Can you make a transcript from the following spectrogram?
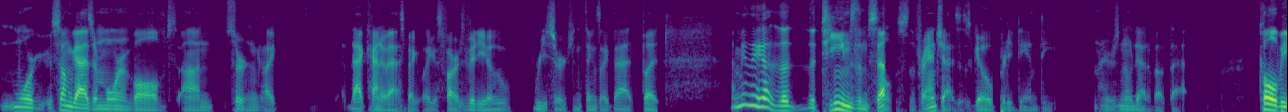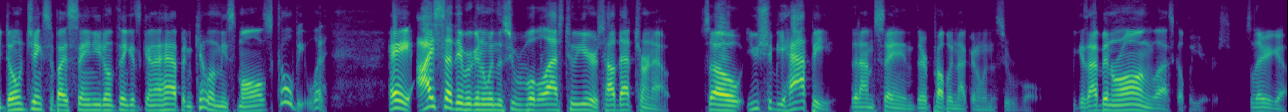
more some guys are more involved on certain like that kind of aspect, like as far as video research and things like that. But I mean, they got the the teams themselves, the franchises go pretty damn deep. There's no doubt about that. Colby, don't jinx it by saying you don't think it's going to happen. Killing me, Smalls. Colby, what? Hey, I said they were going to win the Super Bowl the last two years. How'd that turn out? So you should be happy that I'm saying they're probably not going to win the Super Bowl because I've been wrong the last couple years. So there you go.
